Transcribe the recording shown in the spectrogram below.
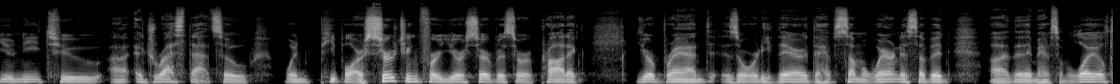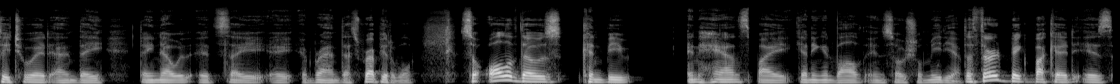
you need to uh, address that. So when people are searching for your service or product, your brand is already there. They have some awareness of it. Uh, they may have some loyalty to it, and they they know it's a, a, a brand that's reputable. So all of those can be enhanced by getting involved in social media. The third big bucket is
